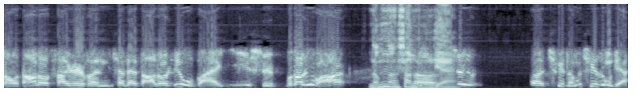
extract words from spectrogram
少达到三十分，现在达到六百一十，不到六百二，能不能上重点？是，呃，去能去重点，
